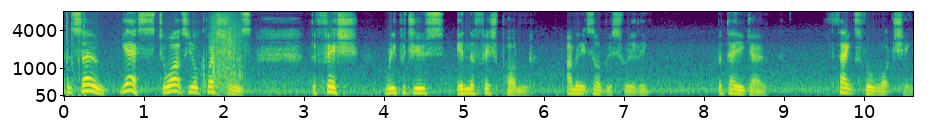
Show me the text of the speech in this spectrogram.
And so, yes, to answer your questions, the fish reproduce in the fish pond. I mean, it's obvious, really. But there you go. Thanks for watching.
